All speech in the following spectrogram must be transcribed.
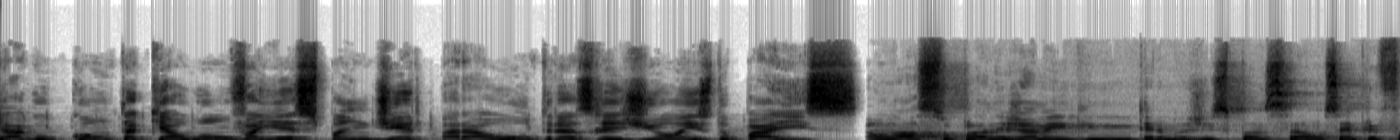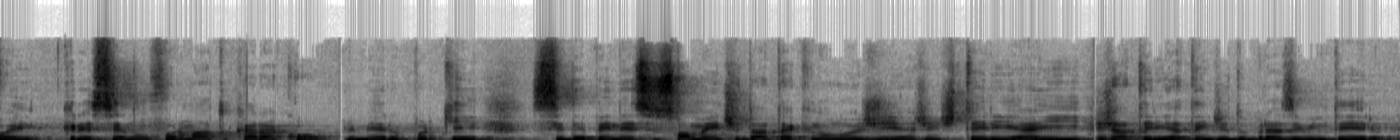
Tiago conta que a UON vai expandir para outras regiões do país. O nosso planejamento em termos de expansão sempre foi crescer num formato caracol. Primeiro porque se dependesse somente da tecnologia, a gente teria aí, já teria atendido o Brasil inteiro.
